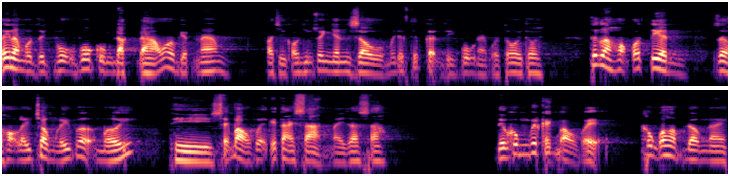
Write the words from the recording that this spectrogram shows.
Đây là một dịch vụ vô cùng đặc đáo ở Việt Nam và chỉ có những doanh nhân giàu mới được tiếp cận dịch vụ này của tôi thôi. Tức là họ có tiền, giờ họ lấy chồng lấy vợ mới thì sẽ bảo vệ cái tài sản này ra sao? Nếu không biết cách bảo vệ, không có hợp đồng này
